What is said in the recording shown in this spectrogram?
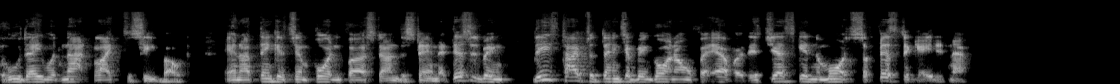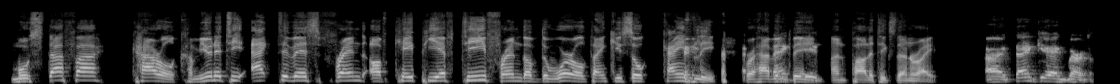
who they would not like to see vote. And I think it's important for us to understand that this has been these types of things have been going on forever. It's just getting more sophisticated now. Mustafa Carroll, community activist, friend of KPFT, friend of the world. Thank you so kindly for having been you. on Politics Done Right. All right. Thank you, Egberto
